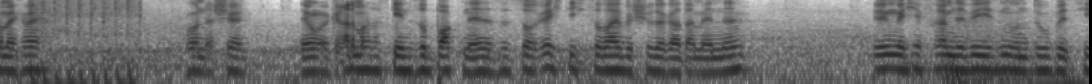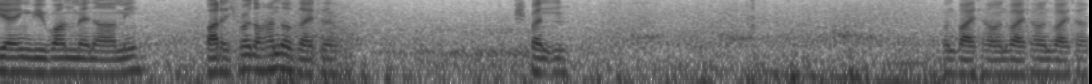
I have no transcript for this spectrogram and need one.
Komm her, komm her. Wunderschön. Junge, gerade macht das Game so Bock, ne? Das ist so richtig Survival-Shooter gerade am Ende. Irgendwelche fremde Wesen und du bist hier irgendwie One-Man-Army. Warte, ich wollte noch andere Seite. Sprinten. Und weiter und weiter und weiter.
